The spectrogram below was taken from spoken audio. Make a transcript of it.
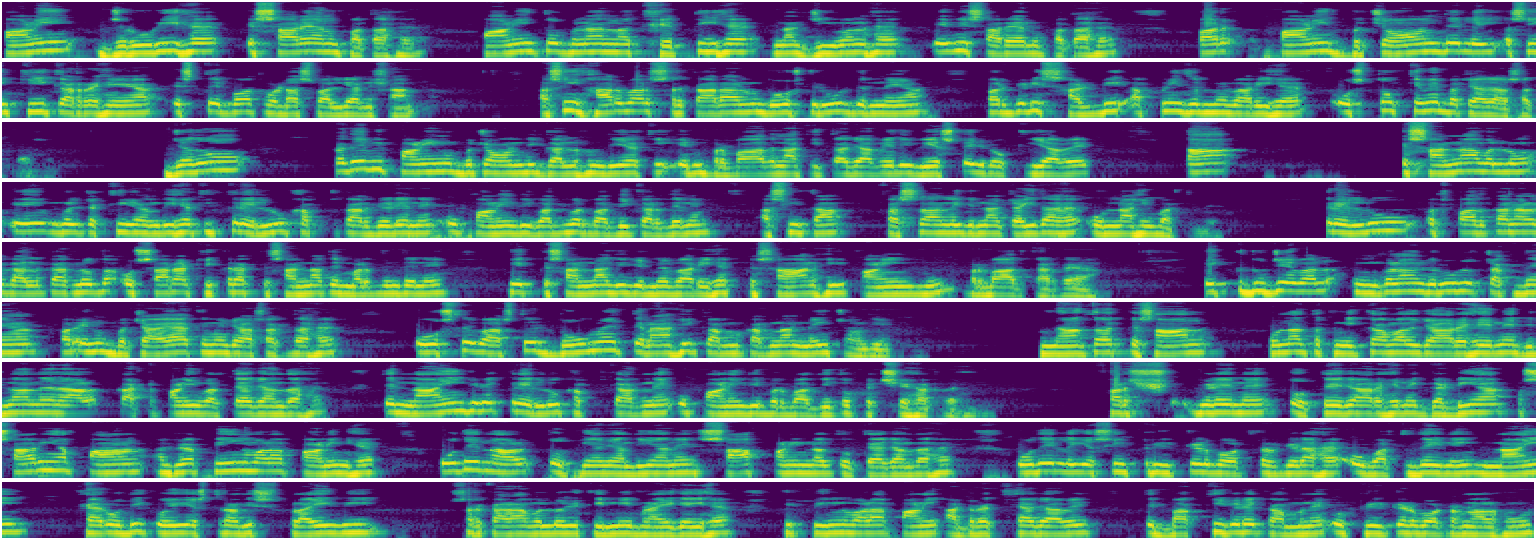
ਪਾਣੀ ਜ਼ਰੂਰੀ ਹੈ, ਇਹ ਸਾਰਿਆਂ ਨੂੰ ਪਤਾ ਹੈ। ਪਾਣੀ ਤੋਂ ਬਿਨਾਂ ਨਾ ਖੇਤੀ ਹੈ, ਨਾ ਜੀਵਨ ਹੈ, ਇਹ ਵੀ ਸਾਰਿਆਂ ਨੂੰ ਪਤਾ ਹੈ। ਪਰ ਪਾਣੀ ਬਚਾਉਣ ਦੇ ਲਈ ਅਸੀਂ ਕੀ ਕਰ ਰਹੇ ਹਾਂ, ਇਸ ਤੇ ਬਹੁਤ ਵੱਡਾ ਸਵਾਲੀਆ ਨਿਸ਼ਾਨ ਅਸੀਂ ਹਰ ਵਾਰ ਸਰਕਾਰਾਂ ਨੂੰ ਦੋਸ਼ ਜ਼ਰੂਰ ਦਿੰਦੇ ਹਾਂ, ਪਰ ਜਿਹੜੀ ਸਾਡੀ ਆਪਣੀ ਜ਼ਿੰਮੇਵਾਰੀ ਹੈ, ਉਸ ਤੋਂ ਕਿਵੇਂ ਬਚਿਆ ਜਾ ਸਕਦਾ ਹੈ? ਜਦੋਂ ਕਦੇ ਵੀ ਪਾਣੀ ਨੂੰ ਬਚਾਉਣ ਦੀ ਗੱਲ ਹੁੰਦੀ ਹੈ ਕਿ ਇਹਨੂੰ ਬਰਬਾਦ ਨਾ ਕੀਤਾ ਜਾਵੇ, ਇਹਦੀ ਵੇਸਟੇਜ ਰੋਕੀ ਜਾਵੇ, ਤਾਂ ਕਿਸਾਨਾਂ ਵੱਲੋਂ ਇਹ ਉਂਗਲ ਚੱਕੀ ਜਾਂਦੀ ਹੈ ਕਿ ਘਰੇਲੂ ਖਪਤਕਾਰ ਜਿਹੜੇ ਨੇ ਉਹ ਪਾਣੀ ਦੀ ਵੱਧ ਬਰਬਾਦੀ ਕਰਦੇ ਨੇ। ਅਸੀਂ ਤਾਂ ਫਸਲਾਂ ਲਈ ਜਿੰਨਾ ਚਾਹੀਦਾ ਹੈ ਉਨਾ ਹੀ ਵਰਤਦੇ ਘਰੇਲੂ ਉਤਪਾਦਕਾਂ ਨਾਲ ਗੱਲ ਕਰ ਲਓ ਤਾਂ ਉਹ ਸਾਰਾ ਠਿਕਰਾ ਕਿਸਾਨਾਂ ਤੇ ਮੜ ਦਿੰਦੇ ਨੇ ਕਿ ਕਿਸਾਨਾਂ ਦੀ ਜ਼ਿੰਮੇਵਾਰੀ ਹੈ, ਕਿਸਾਨ ਹੀ ਪਾਣੀ ਨੂੰ ਬਰਬਾਦ ਕਰ ਰਿਹਾ ਇੱਕ ਦੂਜੇ ਵੱਲ ਉਂਗਲਾਂ ਜ਼ਰੂਰ ਚੱਕਦੇ ਆ ਪਰ ਇਹਨੂੰ ਬਚਾਇਆ ਕਿਵੇਂ ਜਾ ਸਕਦਾ ਹੈ, ਉਸ ਦੇ ਵਾਸਤੇ ਦੋਵੇਂ ਤਰ੍ਹਾਂ ਹੀ ਕੰਮ ਕਰਨਾ ਨਹੀਂ ਚਾਹੁੰਦੀਆਂ। ਨਾ ਤਾਂ ਕਿਸਾਨ ਉਹਨਾਂ ਤਕਨੀਕਾਂ ਵੱਲ ਜਾ ਰਹੇ ਨੇ, ਜਿਨ੍ਹਾਂ ਦੇ ਨਾਲ ਘੱਟ ਪਾਣੀ ਵਰਤਿਆ ਜਾਂਦਾ ਹੈ ਤੇ ਨਾ ਹੀ ਜਿਹੜੇ ਘਰੇਲੂ ਖਪਤਕਾਰ ਨੇ, ਉਹ ਪਾਣੀ ਦੀ ਬਰਬਾਦੀ ਤੋਂ ਪਿੱਛੇ ਹਟ ਰਹੇ ਨੇ। ਫਰਸ਼ ਜਿਹੜੇ ਨੇ, ਧੋਤੇ ਜਾ ਰਹੇ ਨੇ, ਗੱਡੀਆਂ, ਉਹ ਸਾਰੀਆਂ ਪਾਣ ਜਿਹੜਾ ਪੀਣ ਵਾਲਾ ਪਾਣੀ ਹੈ, ਉਹਦੇ ਨਾਲ ਧੋਤੀਆਂ ਜਾਂਦੀਆਂ ਨੇ, ਸਾਫ਼ ਪਾਣੀ ਨਾਲ ਧੋਤਿਆ ਜਾਂਦਾ ਹੈ। ਉਹਦੇ ਲਈ ਅਸੀਂ ਟ੍ਰੀਟਡ ਵਾਟਰ ਜਿਹੜਾ ਹੈ, ਉਹ ਵਰਤਦੇ ਹੀ ਨਹੀਂ, ਨਾ ਹੀ ਖੈਰ ਉਹਦੀ ਕੋਈ ਇਸ ਤਰ੍ਹਾਂ ਦੀ ਸਪਲਾਈ ਵੀ ਸਰਕਾਰਾਂ ਵੱਲੋਂ ਯਕੀਨੀ ਬਣਾਈ ਗਈ ਹੈ ਕਿ ਪੀਣ ਵਾਲਾ ਪਾਣੀ ਅੱਡ ਰੱਖਿਆ ਜਾਵੇ ਤੇ ਬਾਕੀ ਜਿਹੜੇ ਕੰਮ ਨੇ ਉਹ ਟ੍ਰੀਟਡ ਵਾਟਰ ਨਾਲ ਹੋਣ।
